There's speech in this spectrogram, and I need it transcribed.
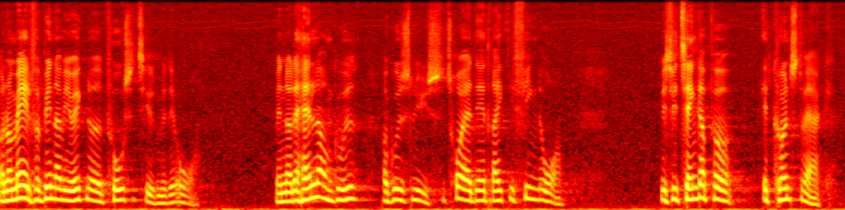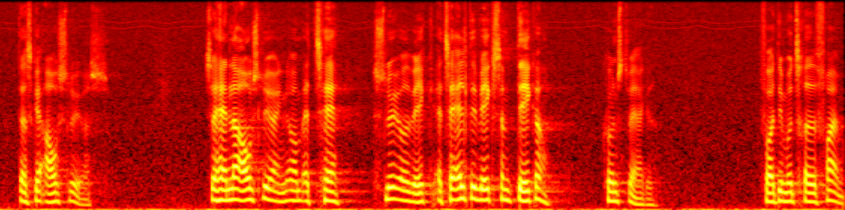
Og normalt forbinder vi jo ikke noget positivt med det ord. Men når det handler om Gud og Guds lys, så tror jeg, det er et rigtig fint ord. Hvis vi tænker på et kunstværk, der skal afsløres, så handler afsløringen om at tage sløret væk, at tage alt det væk, som dækker kunstværket, for at det må træde frem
